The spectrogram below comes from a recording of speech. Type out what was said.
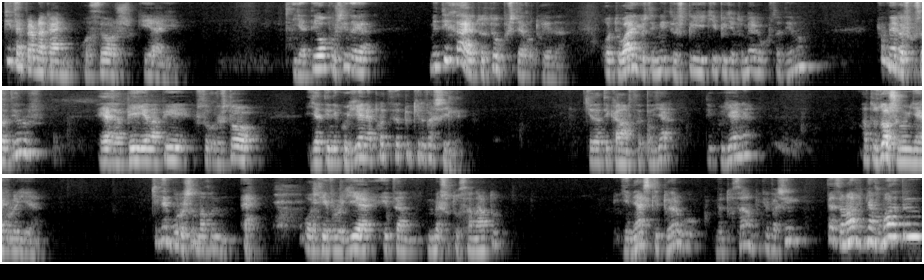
Τι θα πρέπει να κάνει ο Θεός και οι Άγιοι; Γιατί όπως είδα, με τη χάρη του Θεού πιστεύω του είδα, ότι ο Άγιος Δημήτριος πήγε εκεί, πήγε του Μέγα Κωνσταντίνου και ο Μέγας Κωνσταντίνος ε, θα πήγε να πει στον Χριστό για την οικογένεια πρώτη του κύριε Βασίλη. Κοίτα τι κάνουν αυτά τα παιδιά, την οικογένεια, να τους δώσουμε μια ευλογία. Και δεν μπορούσαν να δουν ε, ότι η ευλογία ήταν μέσω του θανάτου. Γενιάστηκε το έργο με το θάνατο του κ. Βασίλη, πέθανε άνθρωπο μια εβδομάδα πριν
